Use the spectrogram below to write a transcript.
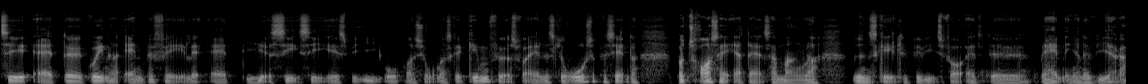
til at øh, gå ind og anbefale, at de her CCSVI-operationer skal gennemføres for alle sklerosepatienter, på trods af, at der altså mangler videnskabeligt bevis for, at øh, behandlingerne virker.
